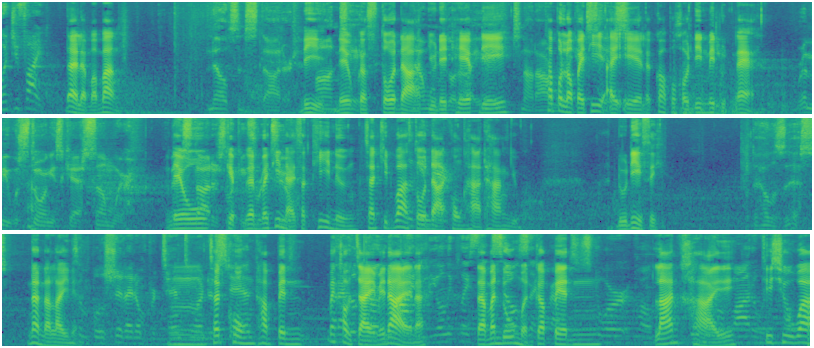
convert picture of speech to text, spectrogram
What'd you find? ได้อะไรมาบ้าง Nelson Stoddard. ดี on เนล tape. กับสโตดา Now when อยู่ใน we go เท to ปนี้ IA, it's not our ถ้าพวกเราไปที่ money, it's IA แล้วก็พวกเขาดิ้นไม่หลุดแน่ his. Remy was storing his cash somewhere. And เน then ล Stoddard's เก็บ looking เงิน for ไว้ it ที่ไหน too. สักที่หนึ่ง ฉันคิดว่าสโตดาคงหาทางอยู่ ดูนี่สิ What the hell is this? นั่นอะไรเนี่ย Some bullshit I don't อื pretend to มฉันคง understand. ทำเป็นไม่เข้าใจไม่ได้นะ แต่มันดูเหมือนกับเป็นร้านขายที่ชื่อว่า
